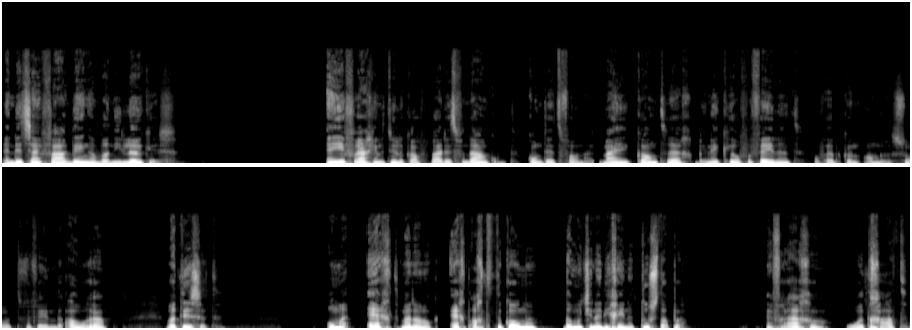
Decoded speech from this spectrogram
En dit zijn vaak dingen wat niet leuk is. En je vraagt je natuurlijk af waar dit vandaan komt. Komt dit vanuit mijn kant weg? Ben ik heel vervelend? Of heb ik een andere soort vervelende aura? Wat is het? Om er echt, maar dan ook echt achter te komen, dan moet je naar diegene toestappen. En vragen hoe het gaat.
